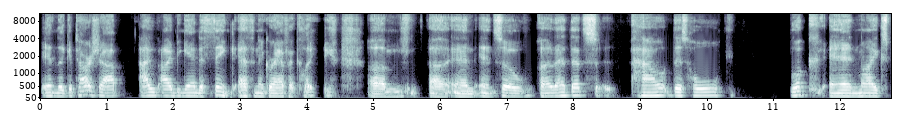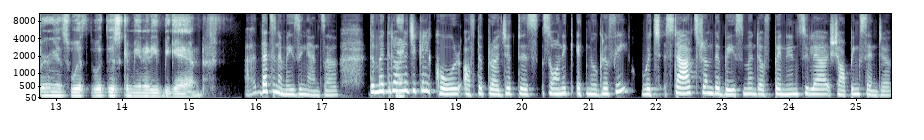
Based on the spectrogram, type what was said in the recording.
in the guitar shop, I, I began to think ethnographically, um, uh, and and so uh, that that's how this whole book and my experience with with this community began. Uh, that's an amazing answer. The methodological core of the project is sonic ethnography, which starts from the basement of Peninsula Shopping Center,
